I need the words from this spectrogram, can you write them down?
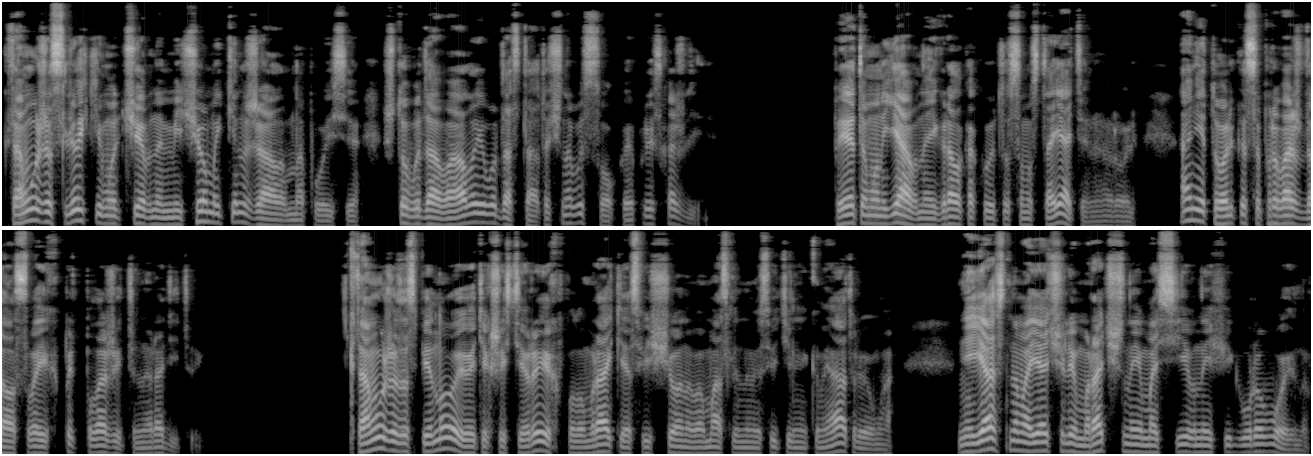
К тому же с легким учебным мечом и кинжалом на поясе, что выдавало его достаточно высокое происхождение. При этом он явно играл какую-то самостоятельную роль, а не только сопровождал своих предположительных родителей. К тому же за спиной у этих шестерых в полумраке освещенного масляными светильниками атриума неясно маячили мрачные массивные фигуры воинов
